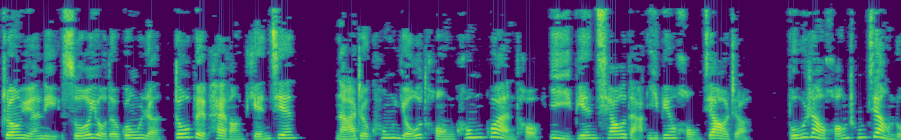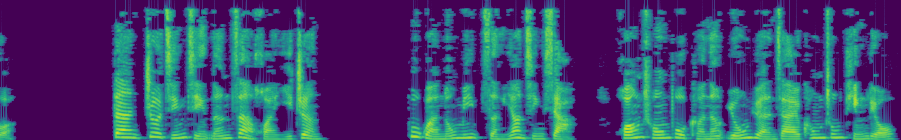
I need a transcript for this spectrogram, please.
庄园里所有的工人都被派往田间，拿着空油桶、空罐头，一边敲打一边哄叫着，不让蝗虫降落。但这仅仅能暂缓一阵。不管农民怎样惊吓，蝗虫不可能永远在空中停留。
